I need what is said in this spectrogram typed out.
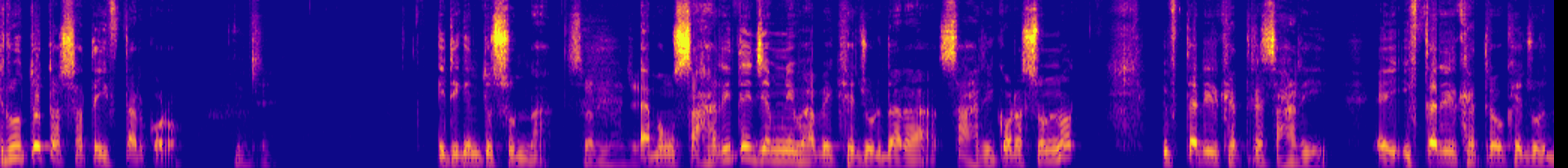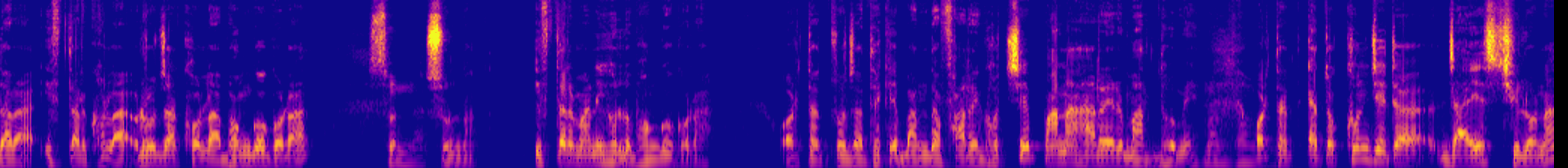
দ্রুততার সাথে ইফতার করো। এটি কিন্তু সুন্না এবং সাহারিতে যেমনিভাবে খেজুর দ্বারা সাহারি করা সুন্নত ইফতারির ক্ষেত্রে সাহারি এই ইফতারির ক্ষেত্রেও খেজুর দ্বারা ইফতার খোলা রোজা খোলা ভঙ্গ করা সুন্নত। ইফতার মানে হলো ভঙ্গ করা। অর্থাৎ রোজা থেকে বান্দা ফারেক হচ্ছে পানাহারের মাধ্যমে। অর্থাৎ এতক্ষণ যেটা জায়েজ ছিল না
